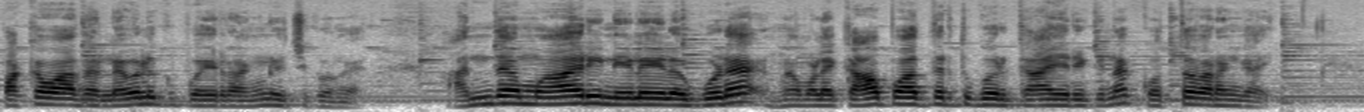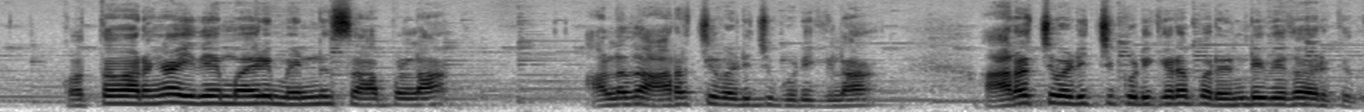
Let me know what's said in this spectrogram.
பக்கவாத லெவலுக்கு போயிடுறாங்கன்னு வச்சுக்கோங்க. அந்த மாதிரி நிலையில் கூட நம்மளை காப்பாற்றுறதுக்கு ஒரு காய் இருக்குன்னா கொத்தவரங்காய். கொத்தவரங்காய் இதே மாதிரி மென்று சாப்பிட்லாம். அல்லது அரைச்சி வடித்து குடிக்கலாம். அரைச்சி வடித்து குடிக்கிறப்ப ரெண்டு விதம் இருக்குது.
